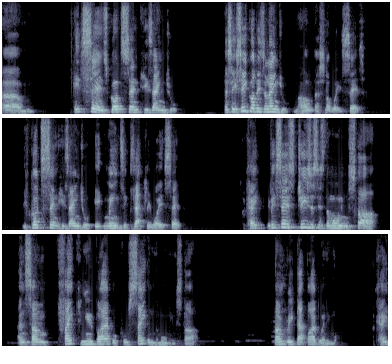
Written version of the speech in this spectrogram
um, it says God sent his angel, they say, see, God is an angel. No, that's not what it says. If God sent his angel, it means exactly what it said. Okay? If it says Jesus is the morning star and some fake new Bible calls Satan the morning star, don't read that Bible anymore. Okay?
